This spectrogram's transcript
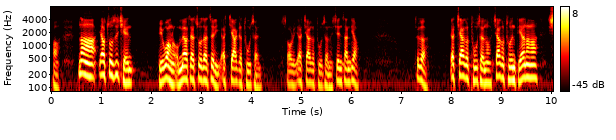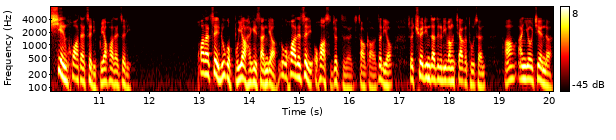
啊，那要做之前，别忘了我们要再做在这里要加个图层，sorry，要加个图层了，先删掉。这个要加个图层哦，加个图层，等下让它线画在这里，不要画在这里。画在这里，如果不要还可以删掉。如果画在这里，我画死就值了，糟糕了。这里哦，所以确定在这个地方加个图层，好，按右键的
